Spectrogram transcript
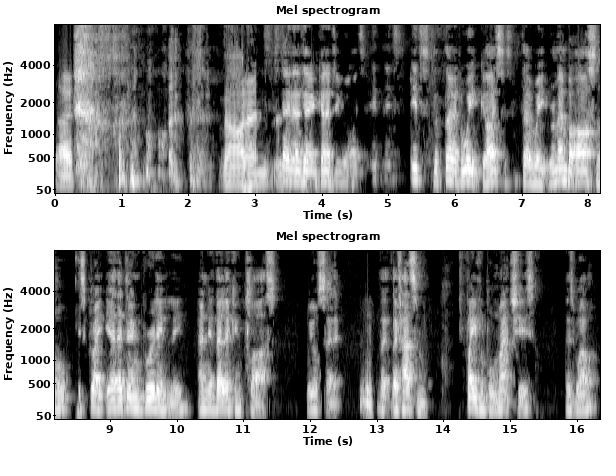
so no, I don't. They're, they're, they're going to do well. It's, it, it's, it's the third week, guys. It's the third week. Remember, Arsenal is great. Yeah, they're doing brilliantly, and they're looking class. We all said it. Mm. They, they've had some favourable matches as well.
